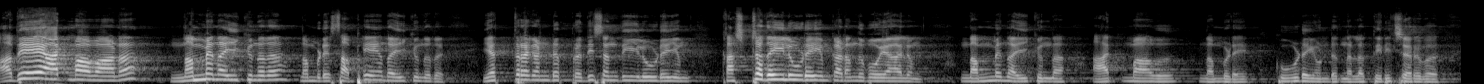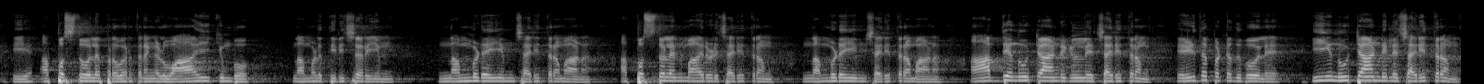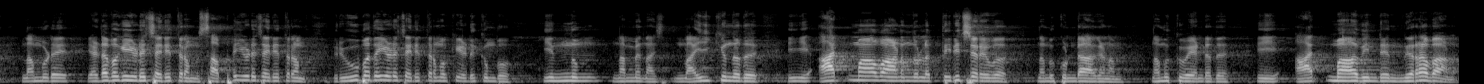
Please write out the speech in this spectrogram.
അതേ ആത്മാവാണ് നമ്മെ നയിക്കുന്നത് നമ്മുടെ സഭയെ നയിക്കുന്നത്. എത്ര കണ്ട് പ്രതിസന്ധിയിലൂടെയും കഷ്ടതയിലൂടെയും കടന്നുപോയാലും നമ്മെ നയിക്കുന്ന ആത്മാവ് നമ്മുടെ കൂടെയുണ്ടെന്നുള്ള തിരിച്ചറിവ് ഈ അപ്പസ്തോല പ്രവർത്തനങ്ങൾ വായിക്കുമ്പോൾ നമ്മൾ തിരിച്ചറിയും. നമ്മുടെയും ചരിത്രമാണ് അപ്പസ്തോലന്മാരുടെ ചരിത്രം. നമ്മുടെയും ചരിത്രമാണ്. ആദ്യ നൂറ്റാണ്ടുകളിലെ ചരിത്രം എഴുതപ്പെട്ടതുപോലെ ഈ നൂറ്റാണ്ടിലെ ചരിത്രം നമ്മുടെ ഇടവകയുടെ ചരിത്രം സഭയുടെ ചരിത്രം രൂപതയുടെ ചരിത്രമൊക്കെ എടുക്കുമ്പോൾ ഇന്നും നമ്മെ നയിക്കുന്നത് ഈ ആത്മാവാണെന്നുള്ള തിരിച്ചറിവ് നമുക്കുണ്ടാകണം. നമുക്ക് വേണ്ടത് ഈ ആത്മാവിന്റെ നിറവാണ്.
